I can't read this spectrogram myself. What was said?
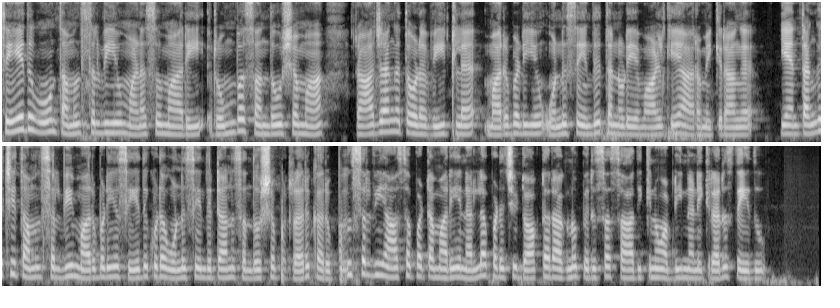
சேதுவும் தமிழ் செல்வியும் மனசு மாறி ரொம்ப சந்தோஷமாக ராஜாங்கத்தோட வீட்டில் மறுபடியும் ஒன்று சேர்ந்து தன்னுடைய வாழ்க்கையை ஆரம்பிக்கிறாங்க. என் தங்கச்சி தமிழ் செல்வி மறுபடியும் சேது கூட ஒன்று சேர்ந்துட்டான்னு சந்தோஷப்படுறாரு கருப்பு. செல்வி ஆசைப்பட்ட மாதிரியே நல்லா படித்து டாக்டர் ஆகணும் பெருசாக சாதிக்கணும் அப்படின்னு நினைக்கிறாரு சேது.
